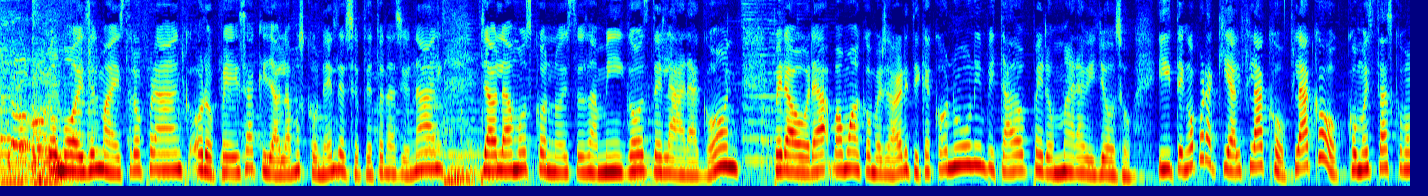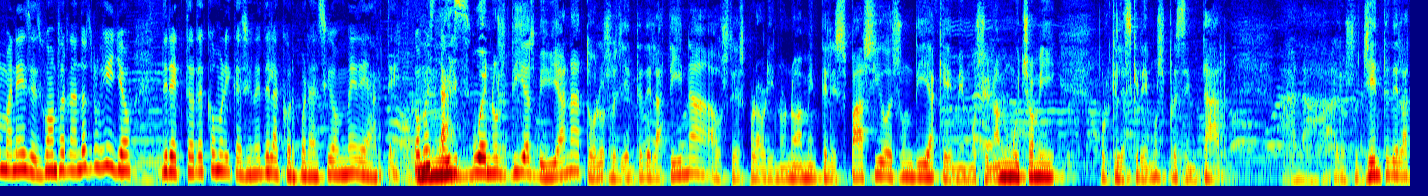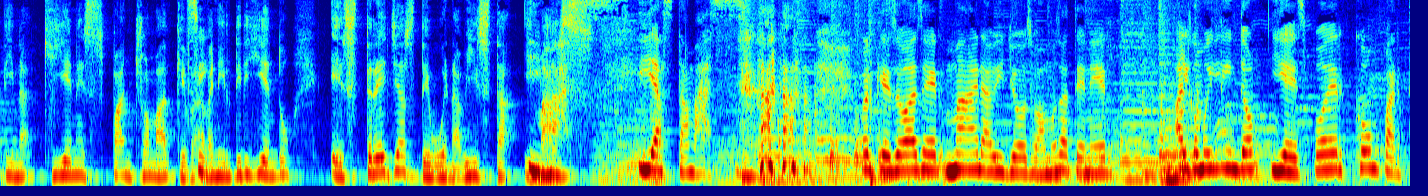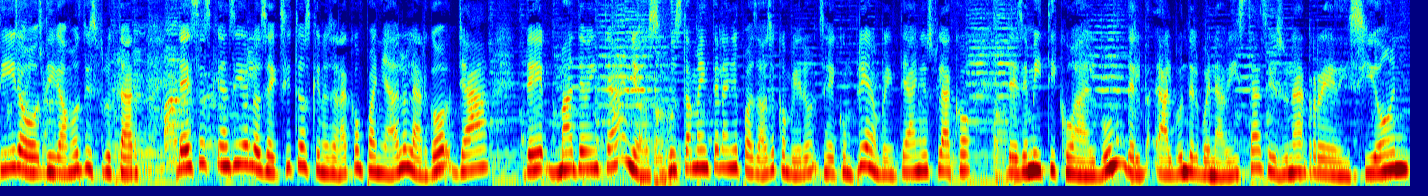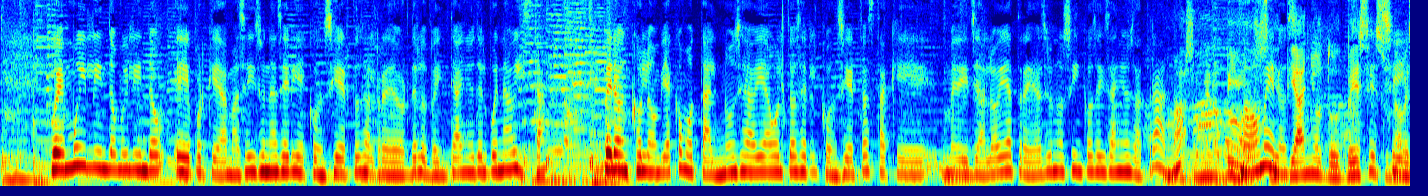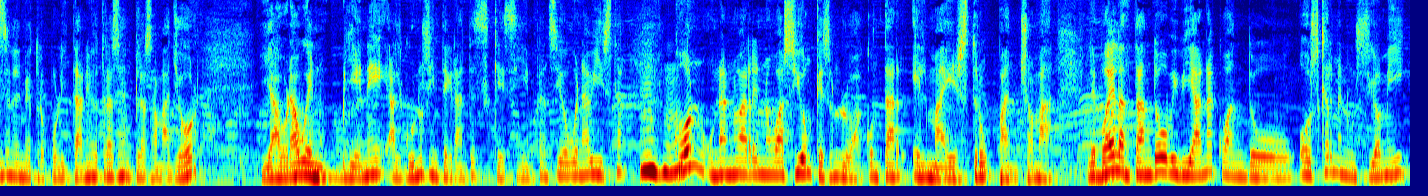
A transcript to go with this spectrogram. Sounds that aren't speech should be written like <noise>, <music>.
como es el maestro Frank Oropesa, que ya hablamos con él del Secreto Nacional, ya hablamos con nuestros amigos de la Aragón, pero ahora vamos a conversar ahorita con un invitado, pero maravilloso y tengo por aquí al Flaco. Flaco, ¿cómo estás? ¿Cómo amaneces? Juan Fernando Trujillo, director de comunicaciones de la Corporación Medearte. ¿Cómo estás? Muy buenos días, Viviana, a todos los oyentes de Latina, a ustedes por abrirnos nuevamente el espacio. Es un día que me emociona mucho a mí porque les queremos presentar a, los oyentes de Latina quién es Pancho Amad, que va a venir dirigiendo Estrellas de Buenavista y, más. Y hasta más. <laughs> Porque eso va a ser maravilloso. Vamos a tener algo muy lindo y es poder compartir o digamos disfrutar de esos que han sido los éxitos que nos han acompañado a lo largo ya de más de 20 años. Justamente el año pasado se cumplieron, se cumplieron 20 años flaco de ese mítico álbum, del álbum del Buenavista, se hizo una reedición. Fue muy lindo, muy lindo, eh, porque además se hizo una serie de conciertos alrededor de los 20 años del Buenavista, pero en Colombia como tal no se había vuelto a hacer el concierto hasta que Medellín lo había traído hace unos 5 o 6 años atrás, ¿no? Más o menos, Más o menos. Siete años, dos veces, una vez en el Metropolitano y otras en Plaza Mayor. Y ahora, bueno, viene algunos integrantes que siempre han sido Buena Vista con una nueva renovación, que eso nos lo va a contar el maestro Pancho Amá. Les voy adelantando, Viviana, cuando Oscar me anunció a mí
